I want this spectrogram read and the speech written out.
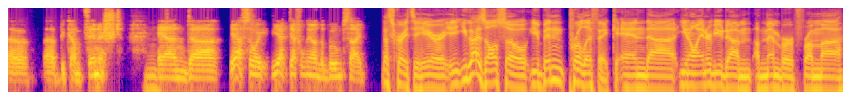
uh, uh, become finished. Mm. And uh, yeah, so yeah, definitely on the boom side. That's great to hear. You guys also you've been prolific, and uh, you know I interviewed um, a member from uh,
